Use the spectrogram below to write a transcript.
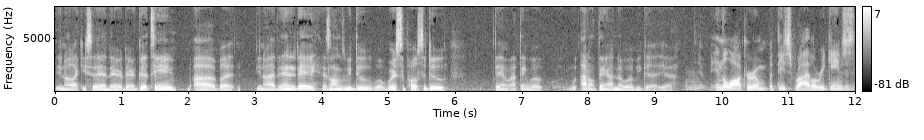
you know, like you said, they're they're a good team, uh, but you know, at the end of the day, as long as we do what we're supposed to do, then I think we'll I don't think I know we'll be good. Yeah. In the locker room with these rivalry games, is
